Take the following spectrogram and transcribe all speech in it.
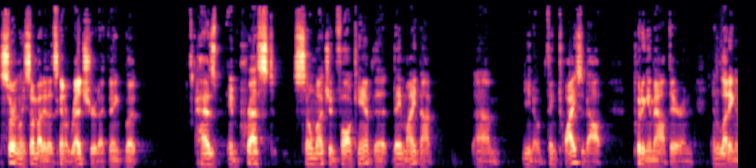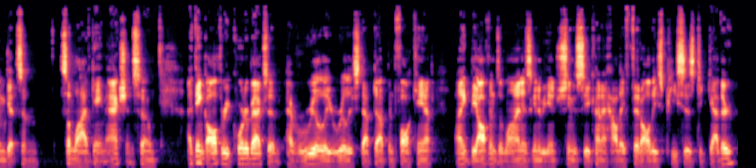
certainly somebody that's going to redshirt, I think, but has impressed so much in fall camp that they might not, um, you know, think twice about putting him out there and, and letting him get some some live game action. So I think all three quarterbacks have, have really, really stepped up in fall camp. I think the offensive line is going to be interesting to see kind of how they fit all these pieces together.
